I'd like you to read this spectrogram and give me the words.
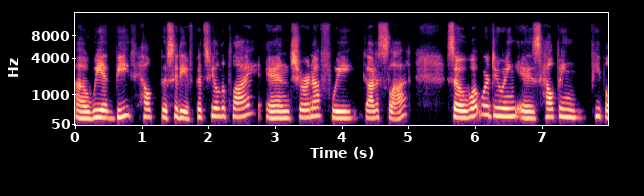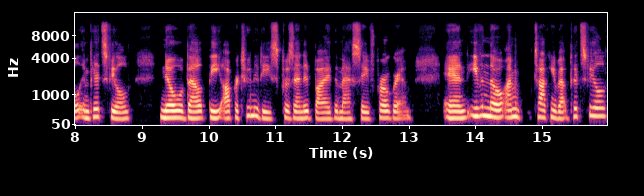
Uh, we at BEAT helped the city of Pittsfield apply, and sure enough, we got a slot. So, what we're doing is helping people in Pittsfield know about the opportunities presented by the Mass Save program. And even though I'm talking about Pittsfield,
